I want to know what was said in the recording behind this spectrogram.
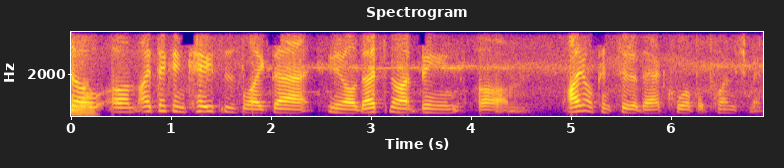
So um I think in cases like that, you know, that's not being um I don't consider that corporal punishment.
